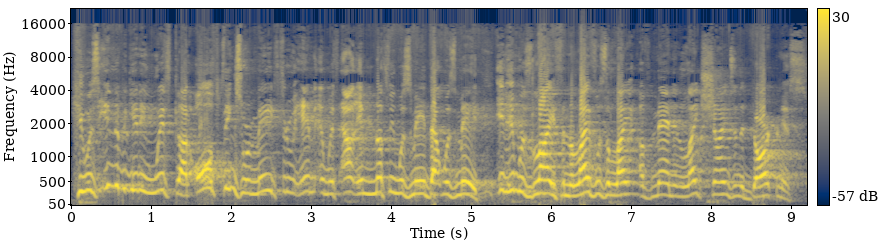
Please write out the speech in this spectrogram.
He was in the beginning with God. All things were made through Him, and without Him nothing was made that was made. In Him was life, and the life was the light of men, and light shines in the darkness,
